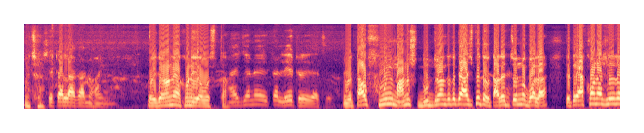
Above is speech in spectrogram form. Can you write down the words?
আচ্ছা। সেটা লাগানো হয়নি। ওই কারণে এখন এই অবস্থা। এই জন্য এটা লেট হয়ে গেছে। এবার তাও ফুল মানুষ দূর দূরান্ত থেকে আসবে তো? তাদের জন্য বলা যাতে এখন আসলে তো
